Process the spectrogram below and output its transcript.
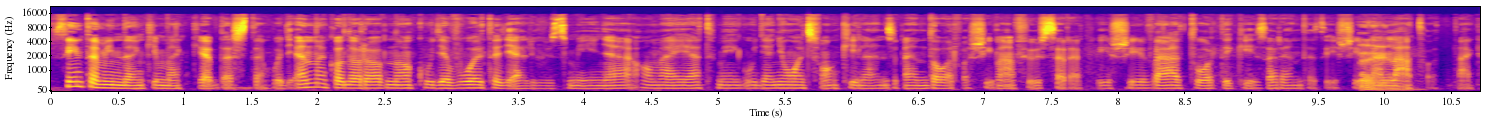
szinte mindenki megkérdezte, hogy ennek a darabnak ugye volt egy előzménye, amelyet még ugye 89-ben Darvas Iván főszereplésével, Tordi Géza rendezésével Igen. láthatták.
